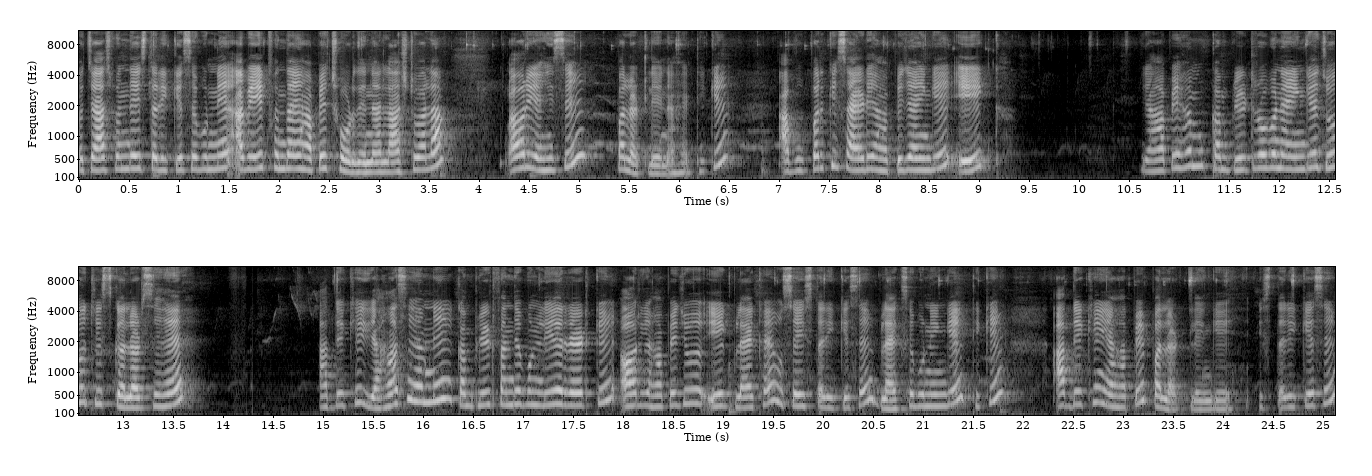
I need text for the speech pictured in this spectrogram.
पचास फंदे इस तरीके से बुनने अब एक फंदा यहाँ पे छोड़ देना लास्ट वाला, और यहीं से पलट लेना है, ठीक है? अब ऊपर की साइड यहाँ पे जाएँगे एक। यहाँ पे हम कंप्लीट रो बनाएँगे जो जिस कलर से है। आप देखिए, यहाँ से हमने कंप्लीट फंदे बुन लिए रेड के और यहाँ पे जो एक ब्लैक है, उसे इस तरीके से ब्लैक से बुनेंगे, ठीक है? आप देखें यहाँ पे पलट लेंगे इस तरीके से।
